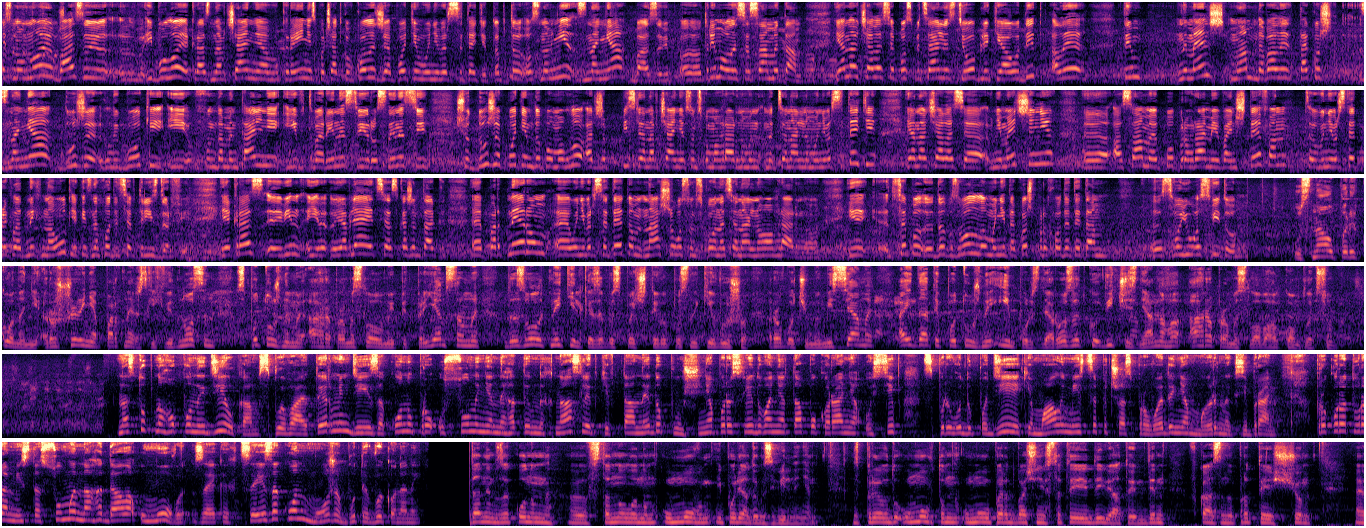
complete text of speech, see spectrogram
Основною базою е, і було якраз навчання в Україні спочатку в коледжі, а потім в університеті. Тобто основні знання базові е, отримувалися саме там. Я навчалася по спеціальності облік і аудит, але тим не менш нам давали також знання дуже глибокі і фундаментальні і в тваринництві, і рослинництві, що дуже потім допомогло. Адже після навчання в Сумському аграрному національному університеті я навчалася в Німеччині, е, а саме по програмі Вайнштефан, це університет прикладних наук, який знаходиться в Трісдорфі. Якраз е, він є, скажімо так, е, партнером університетом нашого Сумського національного аграрного. І це дозволило мені також проходити там свою освіту. У СНАУ переконані, розширення партнерських відносин з потужними агропромисловими підприємствами дозволить не тільки забезпечити випускників вишу робочими місцями, а й дати потужний імпульс для розвитку вітчизняного агропромислового комплексу. Наступного понеділка спливає термін дії закону про усунення негативних наслідків та недопущення переслідування та покарання осіб з приводу подій, які мали місце під час проведення мирних зібрань. Прокуратура міста Суми нагадала умови, за яких цей закон може бути виконаний. Даним законом е, встановлено умови і порядок звільнення. З приводу умов, то умови передбачені статтею 9, де вказано про те, що е,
